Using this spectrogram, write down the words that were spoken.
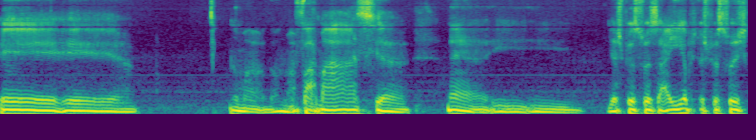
é, é, numa, numa farmácia, né? E, e as pessoas, aí as pessoas,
